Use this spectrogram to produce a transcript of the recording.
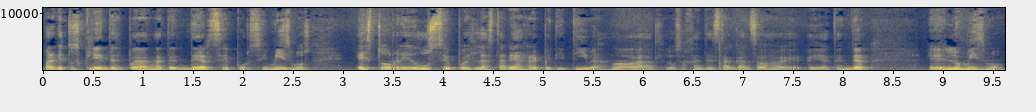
para que tus clientes puedan atenderse por sí mismos. Esto reduce pues las tareas repetitivas, ¿no? Los agentes están cansados de atender eh, lo mismo,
